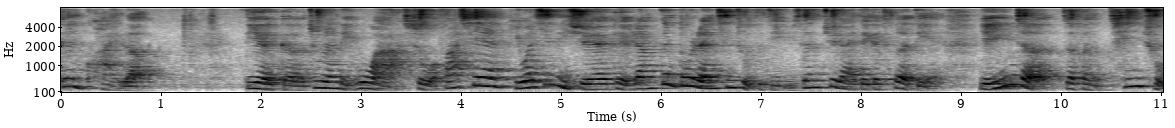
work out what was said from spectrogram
更快乐。第二个助人礼物啊，是我发现皮纹心理学可以让更多人清楚自己与生俱来的一个特点，也因着这份清楚，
